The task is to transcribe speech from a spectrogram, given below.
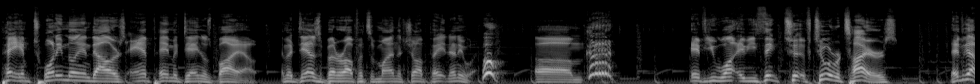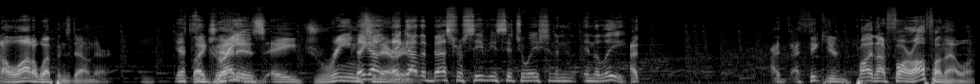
pay him twenty million dollars, and pay McDaniel's buyout. And McDaniel's a better offensive mind than Sean Payton anyway. Um, if you want, if you think Tu- if Tua retires, they've got a lot of weapons down there. That's Like that is a dream they got scenario. they got the best receiving situation in, in the league. I, I, I think you're probably not far off on that one.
